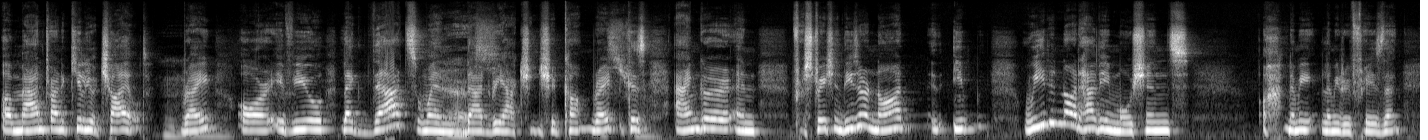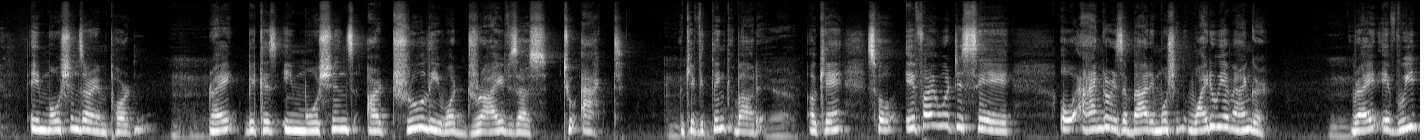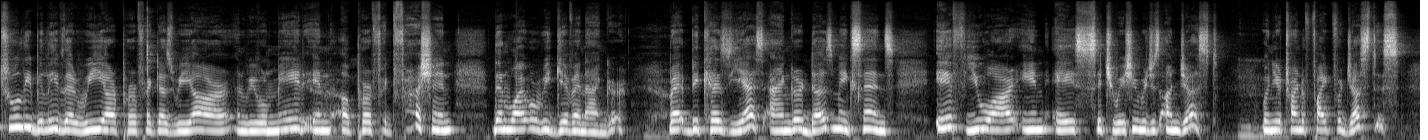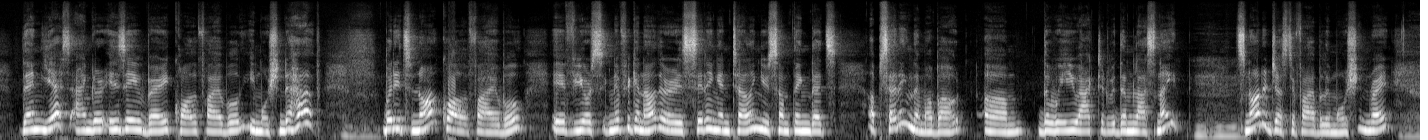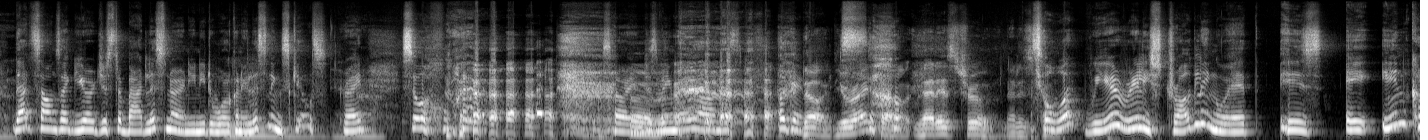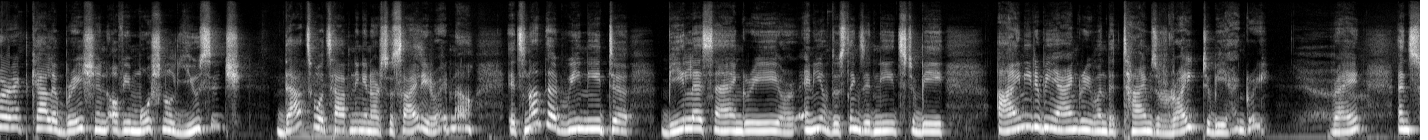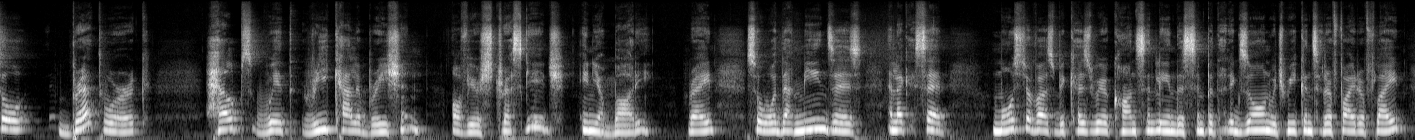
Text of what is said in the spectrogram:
a man trying to kill your child, right? Or if you like that's when Mm-hmm. Yes. that reaction should come, right? That's because true. anger and frustration these are not we did not have emotions let me let me rephrase that emotions are important Mm-hmm. right because emotions are truly what drives us to act okay if you think about it Mm-hmm. Yeah. okay so if i were to say oh anger is a bad emotion why do we have anger Mm-hmm. right if we truly believe that we are perfect as we are and we were made in a perfect fashion then why were we given anger Yeah. right because yes anger does make sense if you are in a situation which is unjust Mm-hmm. when you're trying to fight for justice then yes anger is a very qualifiable emotion to have Mm-hmm. But it's not qualifiable if your significant other is sitting and telling you something that's upsetting them about um, the way you acted with them last night it's not a justifiable emotion right Mm-hmm. Yeah. that sounds like you're just a bad listener and you need to work on your listening skills right so sorry i'm just being very honest okay No, you're right So- though. That is true. That is so true. what we're really struggling with is a incorrect calibration of emotional usage. That's what's happening in our society right now. It's not that we need to be less angry or any of those things. It needs to be I need to be angry when the time's right to be angry. Right? And so breath work helps with recalibration of your stress gauge in your mm-hmm. body, right? So what that means is, and like I said, most of us, because we are constantly in the sympathetic zone, which we consider fight or flight,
